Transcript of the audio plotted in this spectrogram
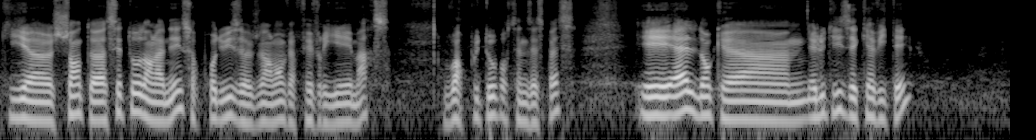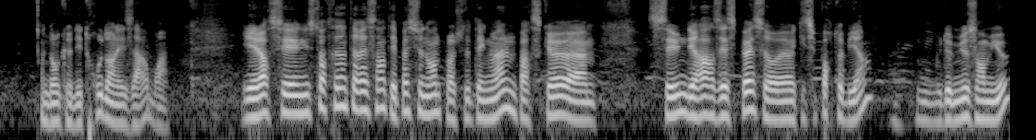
qui euh, chantent assez tôt dans l'année, se reproduisent généralement vers février, mars, voire plus tôt pour certaines espèces. Et elle, euh, utilise des cavités, donc des trous dans les arbres. Et alors, c'est une histoire très intéressante et passionnante pour la chute de Tengman parce que euh, c'est une des rares espèces qui se porte bien, de mieux en mieux.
